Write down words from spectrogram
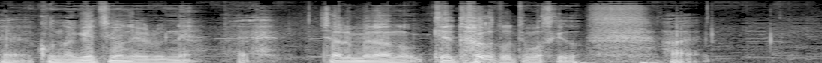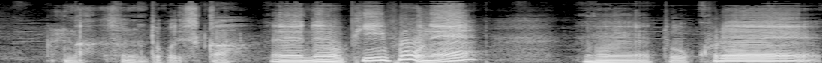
えーこんな月曜の夜ね、えーチャルメラの軽トラが通ってますけど。はい。まあ、そんなとこですか。えーでも P4 ね、えっ、と、これ、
